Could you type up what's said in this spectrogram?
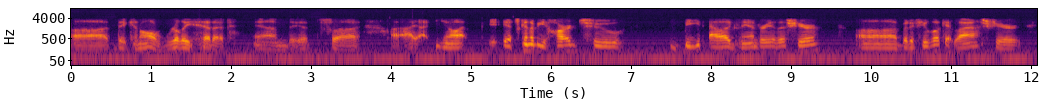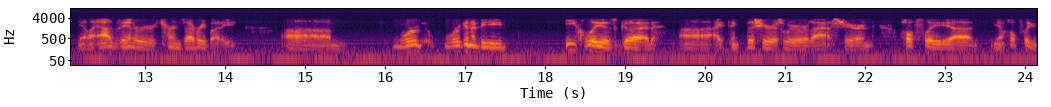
Uh, they can all really hit it, and it's, uh, I, you know, it's going to be hard to beat Alexandria this year. Uh, but if you look at last year, you know, Alexandria returns everybody. Um, we're we're going to be equally as good, uh, I think, this year as we were last year, and hopefully, uh, you know, hopefully,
